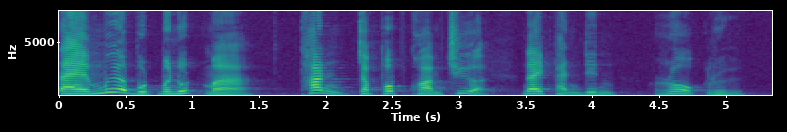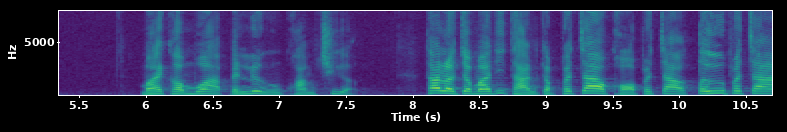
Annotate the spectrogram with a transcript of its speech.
แต่เมื่อบุตรมนุษย์มา ท่านจะพบความเชื่อในแผ่นดินโรคหรือ หมายความว่าเป็นเรื่องของความเชื่อ ถ้าเราจะมาอธิษฐานกับพระเจ้าขอพระเจ้าตื้อพระเจ้า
